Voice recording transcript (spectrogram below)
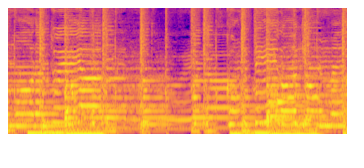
amor tuyo. Contigo yo me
